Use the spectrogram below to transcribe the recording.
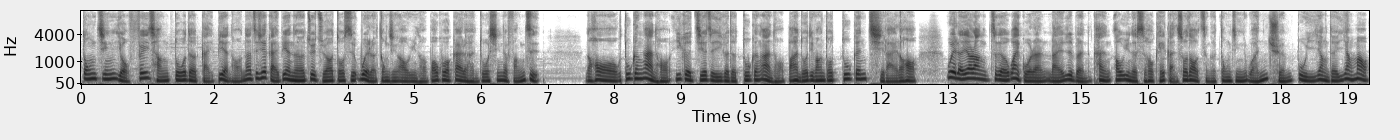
东京有非常多的改变哦。那这些改变呢，最主要都是为了东京奥运哦，包括盖了很多新的房子，然后都更案哦，一个接着一个的都更案哦，把很多地方都都更起来了哈。为了要让这个外国人来日本看奥运的时候，可以感受到整个东京完全不一样的样貌。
